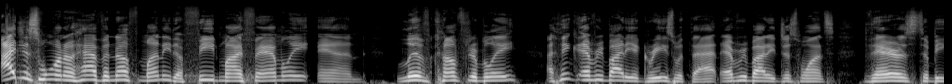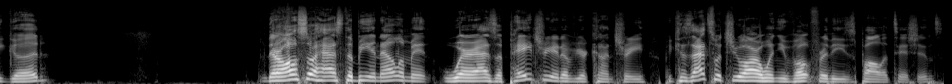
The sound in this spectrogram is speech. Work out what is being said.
I just want to have enough money to feed my family and live comfortably. I think everybody agrees with that. Everybody just wants theirs to be good. There also has to be an element where, as a patriot of your country, because that's what you are when you vote for these politicians,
